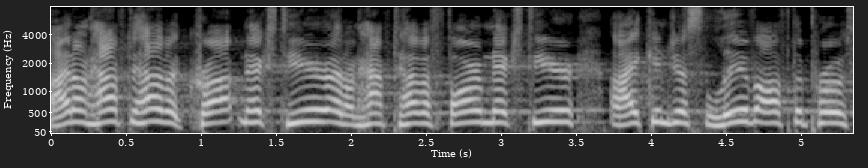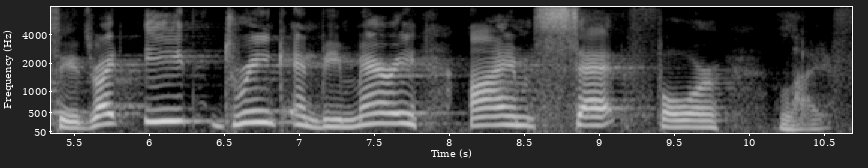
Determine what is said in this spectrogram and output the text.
I don't have to have a crop next year. I don't have to have a farm next year. I can just live off the proceeds, right? Eat, drink, and be merry. I'm set for life.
